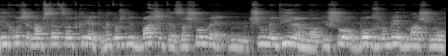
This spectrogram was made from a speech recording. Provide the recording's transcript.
він хоче нам все це відкрити. Ми повинні бачити, за що ми, що ми віримо і що Бог зробив в нашому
